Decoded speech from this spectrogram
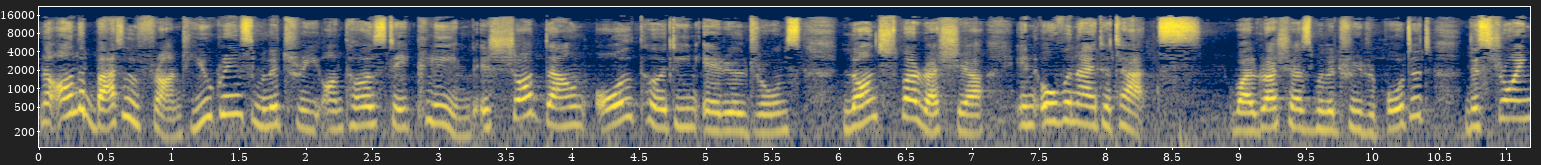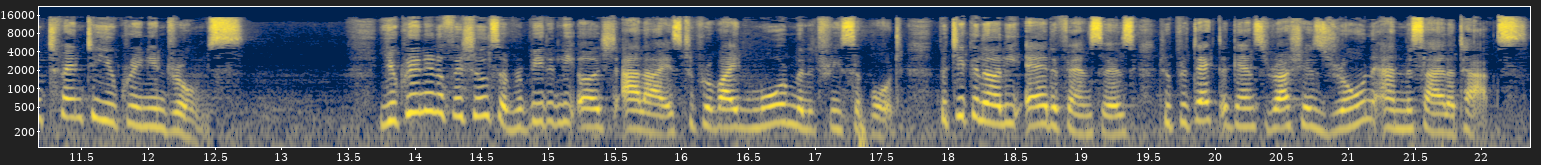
Now, on the battlefront, Ukraine's military on Thursday claimed it shot down all 13 aerial drones launched by Russia in overnight attacks, while Russia's military reported destroying 20 Ukrainian drones. Ukrainian officials have repeatedly urged allies to provide more military support, particularly air defenses, to protect against Russia's drone and missile attacks.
